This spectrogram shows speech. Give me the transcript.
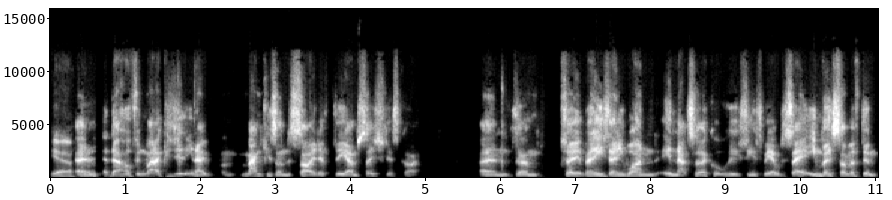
Yeah, and that whole thing about it because you know Mank is on the side of the um socialist guy, and um so, but he's the only one in that circle who seems to be able to say it. Even though some of them,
